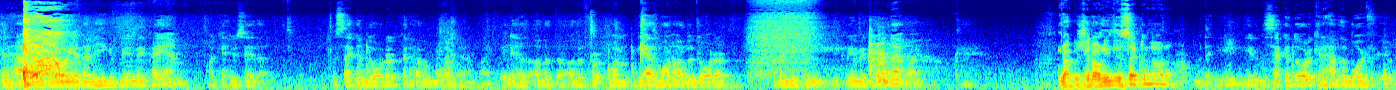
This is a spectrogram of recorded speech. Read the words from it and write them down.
can have a boy, and then he could be Mekayem. Why can't you say that? The second daughter could have a boy, and he has other, the other, one, he has one other daughter, and then he can, he can be Mekayem that way. No, because you don't need the second daughter. The, you, you, the second daughter can have the boy for you.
